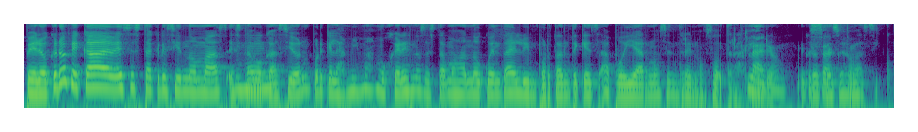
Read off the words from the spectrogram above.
pero creo que cada vez está creciendo más esta vocación porque las mismas mujeres nos estamos dando cuenta de lo importante que es apoyarnos entre nosotras. Claro, creo que eso es básico.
